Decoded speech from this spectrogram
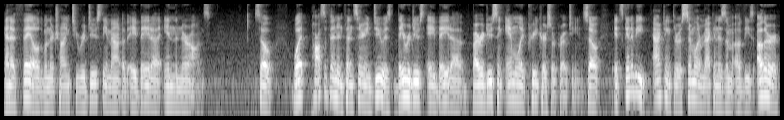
and have failed when they're trying to reduce the amount of A beta in the neurons. So, what Posiphen and phenserine do is they reduce A beta by reducing amyloid precursor protein. So it's going to be acting through a similar mechanism of these other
